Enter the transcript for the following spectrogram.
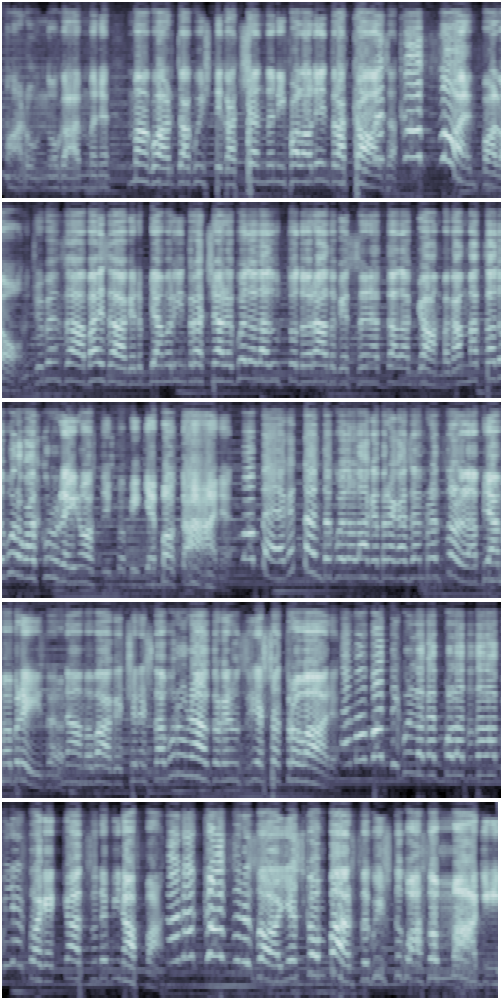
Marunno cammene, ma guarda questi che accendono i falò dentro a casa! Che cazzo è un falò? Non ci pensava, paesa, che dobbiamo rintracciare quello da tutto dorato che se ne è dato a gamba, che ha ammazzato pure qualcuno dei nostri, sto picchia e bottane! Vabbè, che tanto quello là che prega sempre il sole l'abbiamo preso! Andiamo, va, che ce ne sta pure un altro che non si riesce a trovare! Eh, ma infatti quello che è volato dalla finestra che cazzo ne fino a fa? Ma che cazzo ne so, gli è scomparso, questo qua, sono maghi!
